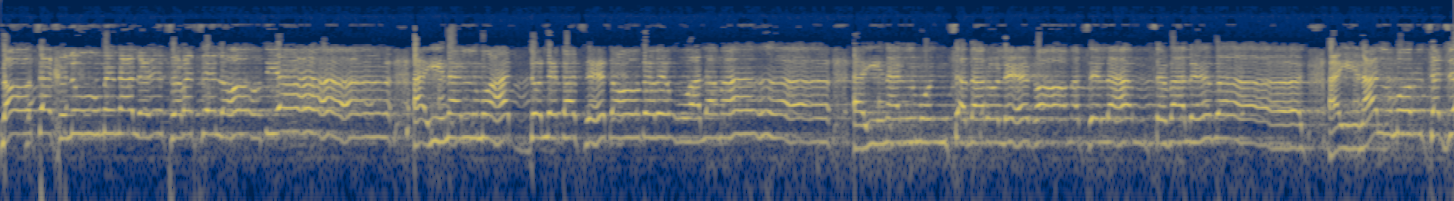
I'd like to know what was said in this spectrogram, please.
لا تخلو من العترة الهادية أين المعد لقتل دابر ولما؟ أين المنتظر لإقامة الأمس والبد أين المرتجى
